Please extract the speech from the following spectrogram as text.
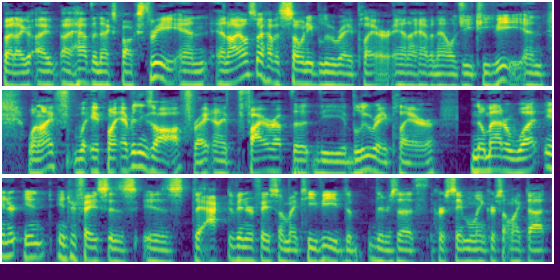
But I, I, I, have the Xbox 3 and, and I also have a Sony Blu-ray player and I have an LG TV. And when I, if my, everything's off, right, and I fire up the, the Blu-ray player, no matter what inter, in, interface is, is the active interface on my TV, the, there's a or SimpLink or something like that,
